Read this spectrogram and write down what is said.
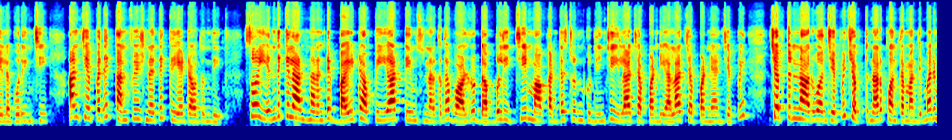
వీళ్ళ గురించి అని చెప్పేది కన్ఫ్యూజన్ అయితే క్రియేట్ అవుతుంది. సో ఎందుకు ఇలా అంటున్నారంటే బయట పిఆర్ టీమ్స్ ఉన్నారు కదా వాళ్ళు డబ్బులు ఇచ్చి మా కంటెస్టెంట్ గురించి ఇలా చెప్పండి అలా చెప్పండి అని చెప్పి చెప్తున్నారు అని చెప్పి చెప్తున్నారు కొంతమంది. మరి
